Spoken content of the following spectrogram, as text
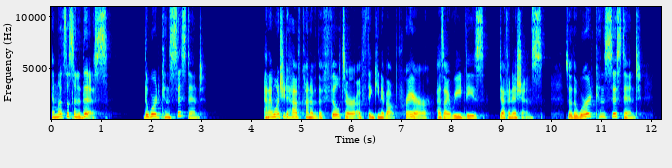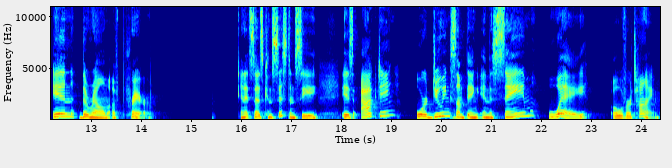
And let's listen to this the word consistent. And I want you to have kind of the filter of thinking about prayer as I read these definitions. So the word consistent in the realm of prayer. And it says consistency is acting or doing something in the same way over time.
